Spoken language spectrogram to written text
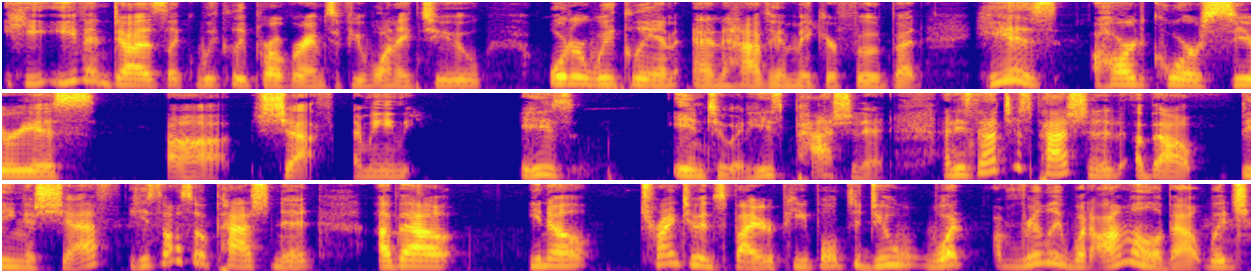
he even does like weekly programs if you wanted to order weekly and and have him make your food. But he is hardcore, serious uh, chef. I mean, he's into it. He's passionate. And he's not just passionate about being a chef, he's also passionate about, you know, trying to inspire people to do what really what I'm all about, which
